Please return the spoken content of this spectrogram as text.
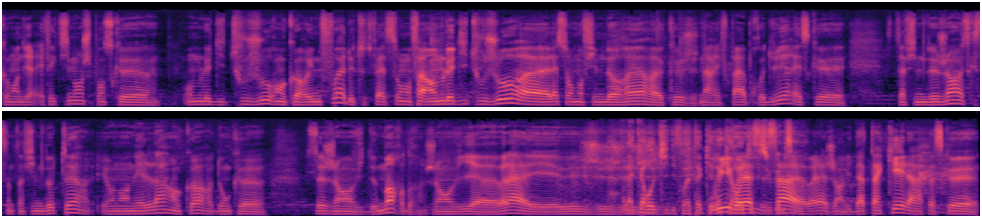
comment dire, effectivement, je pense que on me le dit toujours encore une fois, de toute façon, enfin on me le dit toujours euh, là sur mon film d'horreur que je n'arrive pas à produire. Est-ce que c'est un film de genre, est-ce que c'est un film d'auteur? Et on en est là encore, donc. euh, ça, j'ai envie de mordre, j'ai envie, euh, voilà, et euh, je, je- La carotide, il faut attaquer la oui, voilà, carotide, c'est c'est comme ça, ça. voilà, j'ai envie d'attaquer là, parce que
